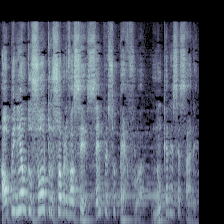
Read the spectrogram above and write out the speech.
A opinião dos outros sobre você sempre é supérflua, nunca é necessária.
